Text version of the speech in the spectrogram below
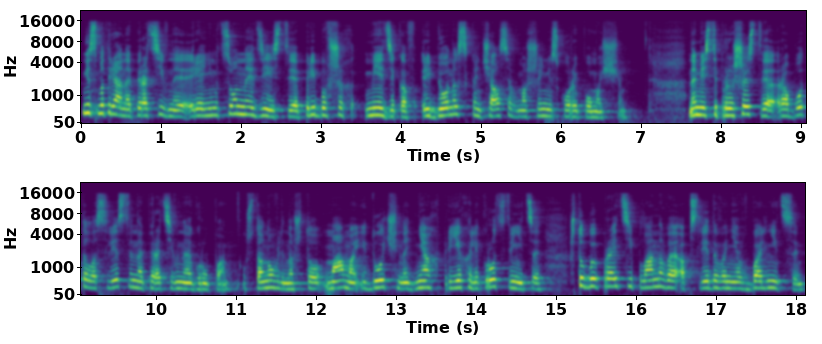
Несмотря на оперативные реанимационные действия прибывших медиков, ребенок скончался в машине скорой помощи. На месте происшествия работала следственно-оперативная группа. Установлено, что мама и дочь на днях приехали к родственнице, чтобы пройти плановое обследование в больнице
